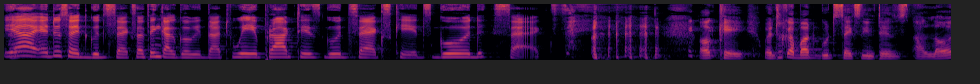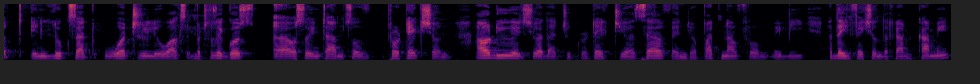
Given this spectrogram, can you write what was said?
Yeah, Edu said good sex. I think I'll go with that. We practice good sex, kids. Good sex. okay, when talking about good sex, intends a lot and looks at what really works, but also goes uh, also in terms of protection. How do you ensure that you protect yourself and your partner from maybe other infections that can come in?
